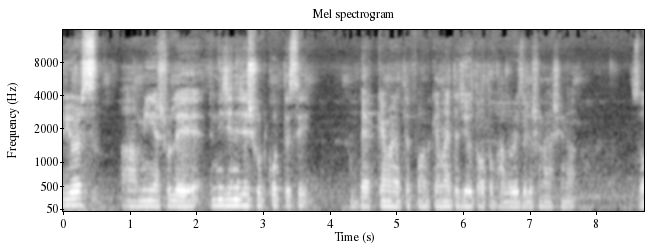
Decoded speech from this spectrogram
ভিউয়ার্স আমি আসলে নিজে নিজে শ্যুট করতেছি। ব্যাক ক্যামেরাতে ফ্রন্ট ক্যামেরাতে যেহেতু অত ভালো রেজলিউশন আসে না। সো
